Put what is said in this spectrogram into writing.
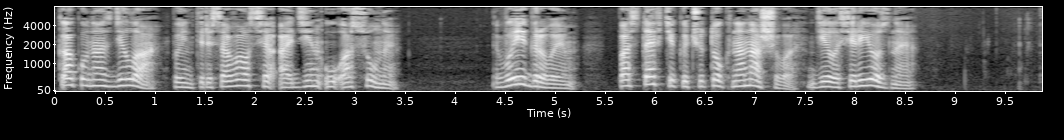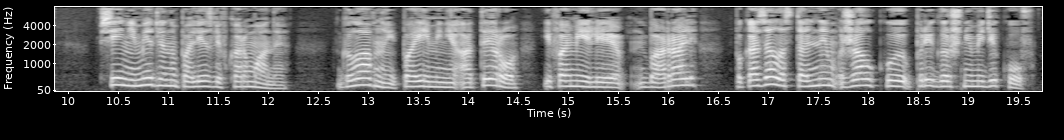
«Как у нас дела?» — поинтересовался один у Асуны. «Выигрываем. Поставьте-ка чуток на нашего. Дело серьезное». Все немедленно полезли в карманы. Главный по имени Атеро и фамилии Бараль показал остальным жалкую пригоршню медиков —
